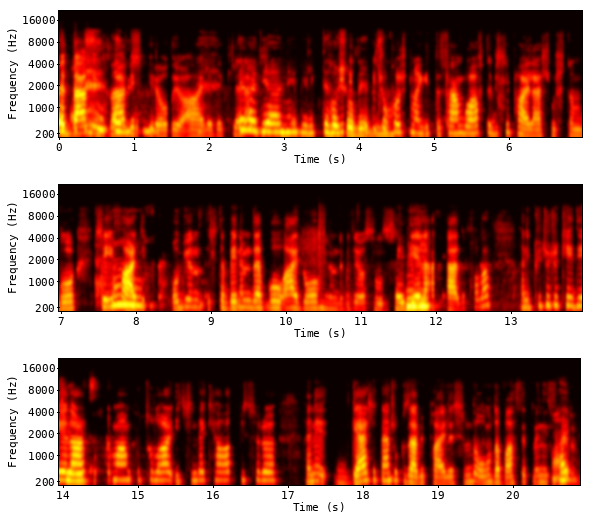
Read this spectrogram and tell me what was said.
Evet ben de güzel bir hediye oluyor ailedekilere. Evet yani birlikte hoş Bir- oluyor bir güzel. çok hoşuma gitti. Sen bu hafta bir şey paylaşmıştın. Bu şeyi Ha. fark ettim. O gün işte benim de bu ay doğum günümdü biliyorsunuz. Hediyeler geldi falan. Hani küçücük hediyeler, Evet. kocaman kutular, içinde kağıt bir sürü. Hani gerçekten çok güzel bir paylaşımdı. Onu da bahsetmeni Ay, isterim.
